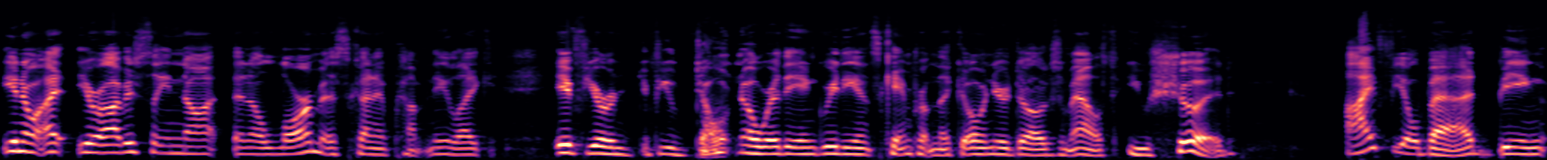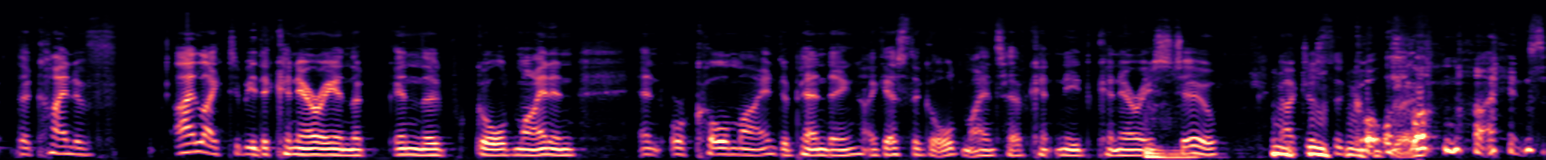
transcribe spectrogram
you know, I, you're obviously not an alarmist kind of company. Like if you're if you don't know where the ingredients came from that go in your dog's mouth, you should. I feel bad being the kind of I like to be the canary in the in the gold mine and and or coal mine, depending. I guess the gold mines have need canaries too not just the gold mines.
